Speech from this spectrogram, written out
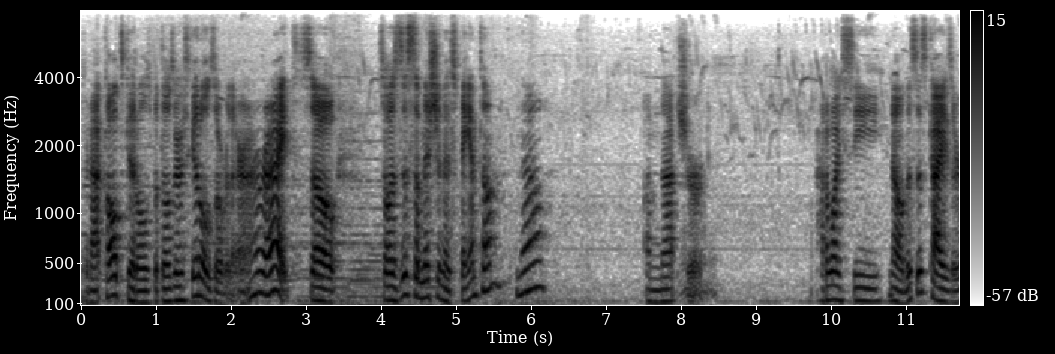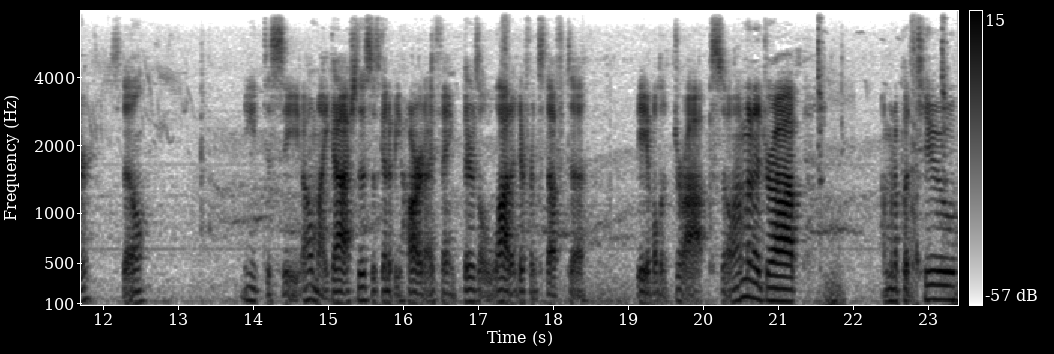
They're not called Skittles, but those are Skittles over there. Alright, so... So is this a mission as Phantom now? I'm not sure. How do I see... No, this is Kaiser, still. Need to see. Oh my gosh, this is going to be hard, I think. There's a lot of different stuff to be able to drop. So I'm going to drop... I'm going to put two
